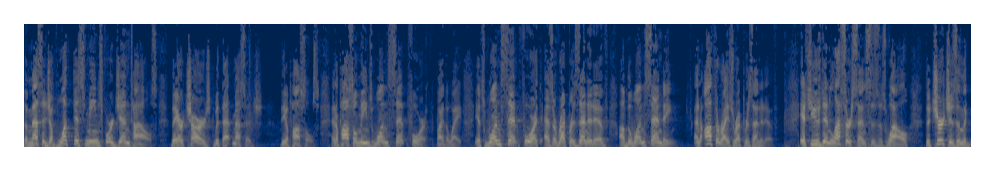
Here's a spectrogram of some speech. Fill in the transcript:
the message of what this means for Gentiles. They are charged with that message the apostles. An apostle means one sent forth, by the way. It's one sent forth as a representative of the one sending, an authorized representative. It's used in lesser senses as well. The churches in the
